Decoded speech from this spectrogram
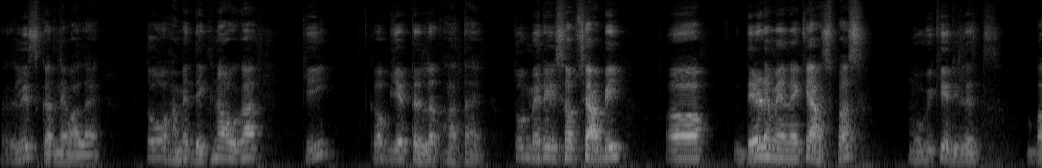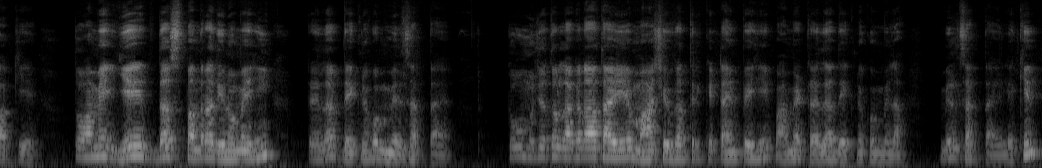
रिलीज़ करने वाला है। तो हमें देखना होगा कि कब ये ट्रेलर आता है। तो मेरे हिसाब से अभी डेढ़ महीने के आसपास मूवी की रिलीज़ बाकी है। तो हमें ये दस पंद्रह दिनों में ही ट्रेलर देखने को मिल सकता है। तो मुझे तो लग रहा था ये महाशिवरात्रि के टाइम पे ही हमें ट्रेलर देखने को मिला, मिल सकता है, लेकिन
